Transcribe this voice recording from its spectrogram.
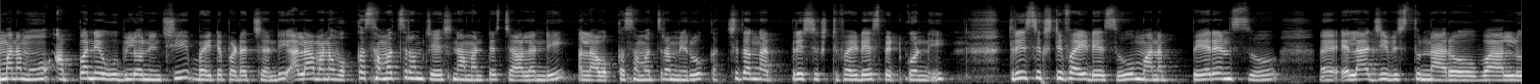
మనము అప్పనే ఊబిలో నుంచి బయటపడచ్చండి. అలా మనం ఒక్క సంవత్సరం చేసినామంటే చాలండి. అలా ఒక్క సంవత్సరం మీరు ఖచ్చితంగా త్రీ సిక్స్టీ ఫైవ్ డేస్ పెట్టుకోండి. త్రీ సిక్స్టీ ఫైవ్ డేస్ మన పేరెంట్స్ ఎలా జీవిస్తున్నారో వాళ్ళు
